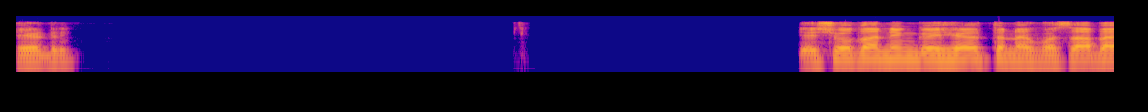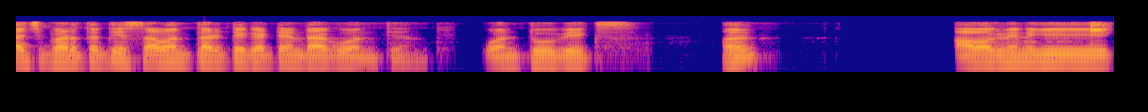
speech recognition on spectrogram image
ಹೇಳ್ರಿ. ಯಶೋಧ ನಿಂಗೆ ಹೇಳ್ತಾನೆ, ಹೊಸ ಬ್ಯಾಚ್ ಬರ್ತತಿ ಸೆವೆನ್ ತರ್ಟಿಗೆ ಅಟೆಂಡ್ ಆಗುವಂತೆ ಅಂತ ಒನ್ ಟೂ ವೀಕ್ಸ್ ಅವಾಗ ನಿನಗೆ ಈ-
